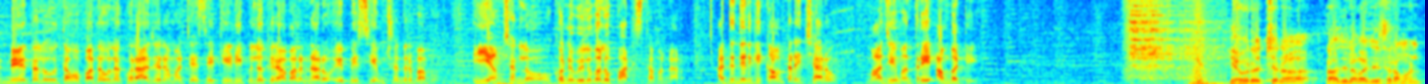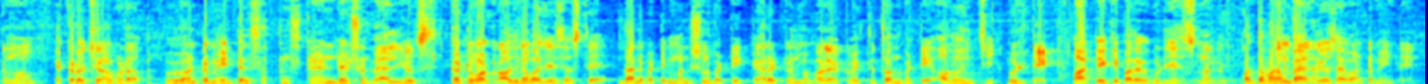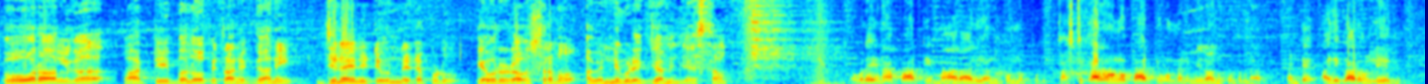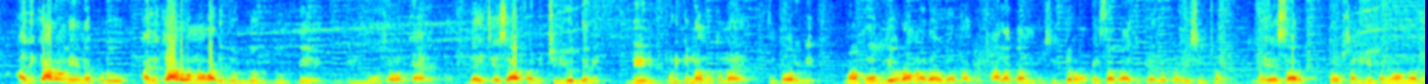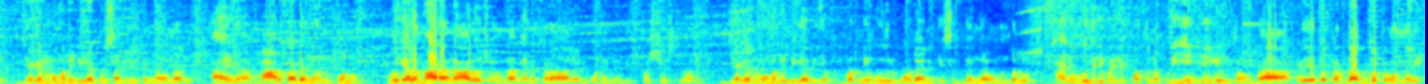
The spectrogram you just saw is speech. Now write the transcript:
నేతలు తమ పదవులకు రాజీనామా చేసి టీడీపీలోకి రావాలన్నారు ఏపీ సీఎం చంద్రబాబు. ఈ అంశంలో కొన్ని విలువలు పాటిస్తామన్నారు. అయితే దీనికి కౌంటర్ ఇచ్చారు మాజీ మంత్రి అంబటి. ఎవరు వచ్చినా రాజీనామా చేసి రమ్మంటున్నాం ఎక్కడొచ్చినా కూడా we want to maintain certain standards and values కట్టు వాళ్ళు రాజీనామా చేసి వస్తే దాన్ని బట్టి మనుషులను బట్టి క్యారెక్టర్ వాళ్ళ యొక్క వ్యక్తిత్వాన్ని బట్టి ఆలోచించి విల్ టేక్ పార్టీకి పదవి కూడా చేస్తున్నారు కొంతమంది వాల్యూస్ ఐ వాంట్ మెయింటైన్ ఓవరాల్గా పార్టీ బలోపేతానికి గాని జెనైనిటీ ఉండేటప్పుడు ఎవరు అవసరమో అవన్నీ కూడా ఎగ్జామిన్ చేస్తాం. ఎవరైనా పార్టీ మారాలి అనుకున్నప్పుడు కష్టకాలంలో పార్టీ ఉందని మీరు అనుకుంటున్నారు అంటే అధికారం లేదు. అధికారం లేనప్పుడు అధికారం ఉన్నవాడి దొడ్లోకి దూకితే లూజ్ అవర్ క్యారెక్టర్ దయచేసి ఆ పని చెయ్యొద్దని నేను ఇప్పటికీ నమ్ముతున్నాను ఇంతవరకు మా మోపిదేవి రామారావు గారు నాకు చాలా కాలం తెలిసి ఇద్దరం ఒకేసారి రాజకీయాల్లో ప్రవేశించాం. వైఎస్ఆర్తో సన్నిహితంగా ఉన్నారు. జగన్మోహన్ రెడ్డి గారితో సన్నిహితంగా ఉన్నారు. ఆయన మారతాడని అనుకోను. ఒకవేళ మారని ఆలోచన ఉందా వెనక రావాలని కూడా నేను రిక్వెస్ట్ చేస్తున్నాను. జగన్మోహన్ రెడ్డి గారు ఎవరిని వదులుకోవడానికి సిద్ధంగా ఉండరు. కానీ వదిలి వెళ్ళిపోతున్నప్పుడు ఏం చేయగలుగుతాం బా? అక్కడ ఏదో పెద్ద అద్భుతం ఉందని.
